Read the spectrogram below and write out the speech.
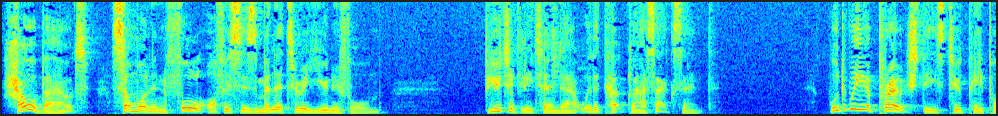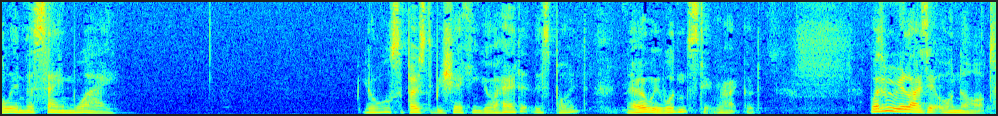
How about someone in full officer's military uniform, beautifully turned out with a cut glass accent? Would we approach these two people in the same way? You're all supposed to be shaking your head at this point. No, we wouldn't stick right good. Whether we realize it or not,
